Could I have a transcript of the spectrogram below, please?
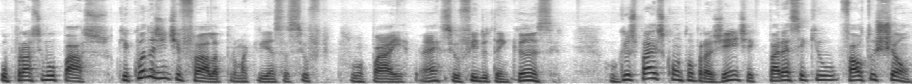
o próximo passo. Porque quando a gente fala para uma criança, seu pai, né, se o filho tem câncer, o que os pais contam para a gente é que parece que o, falta o chão,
